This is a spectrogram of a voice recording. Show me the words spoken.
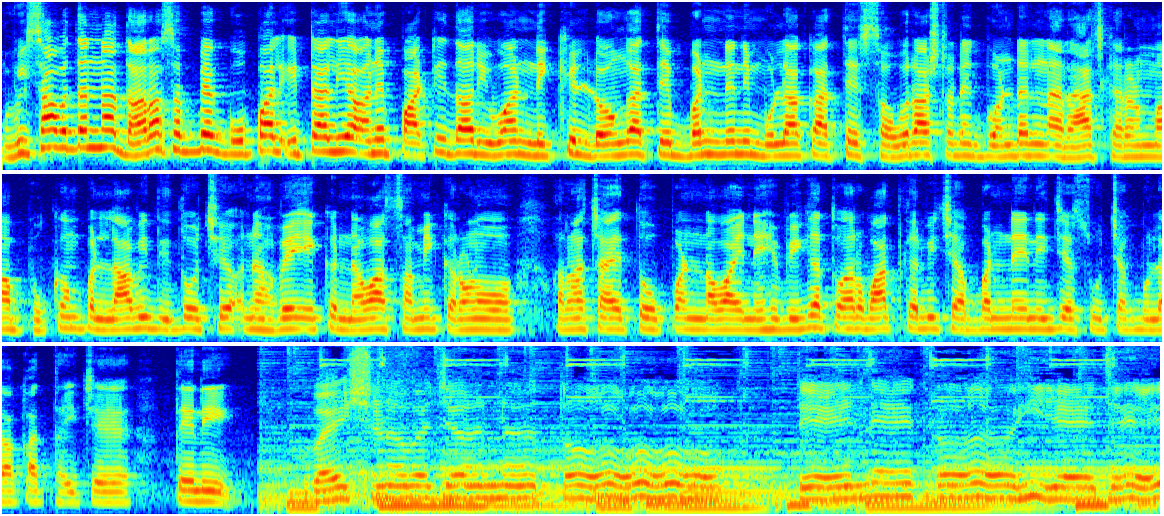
વિસાવદનના ધારાસભ્ય ગોપાલ ઇટાલિયા અને પાટીદાર યુવાન નિખિલ ડોંગા તે બંનેની મુલાકાતે સૌરાષ્ટ્ર અને ગોંડલના રાજકારણમાં ભૂકંપ લાવી દીધો છે અને હવે એક નવા સમીકરણો રચાય તો પણ નવાય નહીં. વિગતવાર વાત કરવી છે આ બંનેની જે સૂચક મુલાકાત થઈ છે તેની. વૈષ્ણવજન તો તેને કહીએ જે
